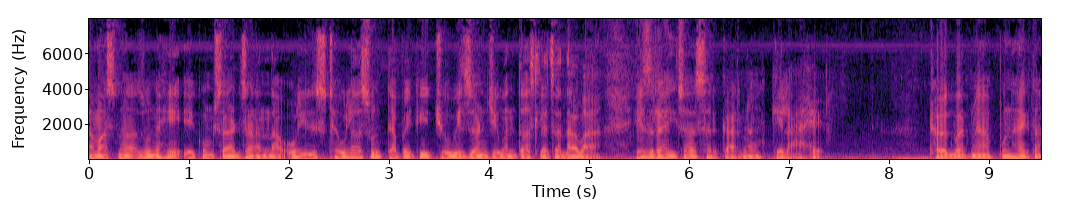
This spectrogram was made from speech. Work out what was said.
हमासनं अजूनही एकोणसाठ जणांना ओलीस ठेवलं असून त्यापैकी चोवीस जण जिवंत असल्याचा दावा इस्रायलच्या सरकारनं केला आहे. ठळक बातम्या पुन्हा एकदा.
